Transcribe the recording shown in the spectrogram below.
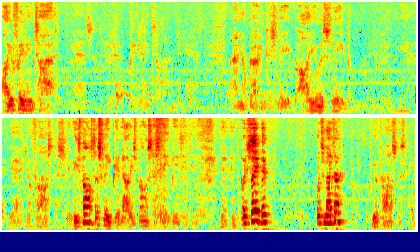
Are you feeling tired? Yes. Feeling tired, yes. And you're going to sleep. Are you asleep? Yeah, you're fast asleep. He's fast asleep, you know. He's fast asleep. He's, he's, he's, yeah. But say, Dick, what's the matter? You're fast asleep.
